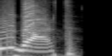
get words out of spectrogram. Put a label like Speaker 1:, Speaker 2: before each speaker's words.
Speaker 1: Do that.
